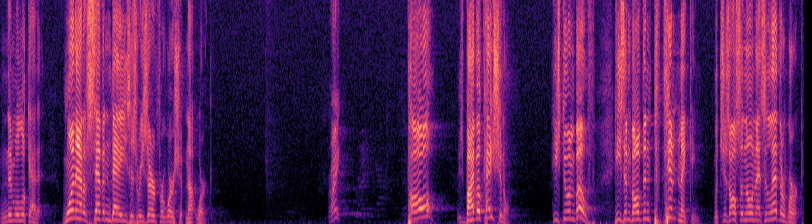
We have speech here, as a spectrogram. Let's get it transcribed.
and then we'll look at it. One out of seven days is reserved for worship, not work. Right? Paul is bivocational. He's doing both. He's involved in tent making, which is also known as leather work.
